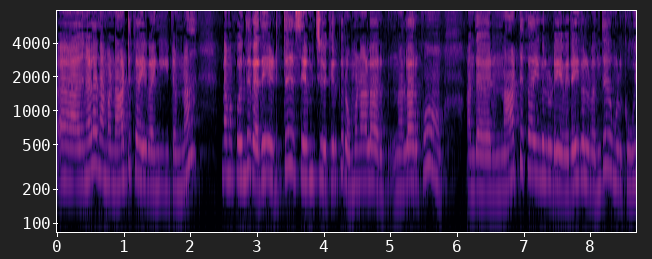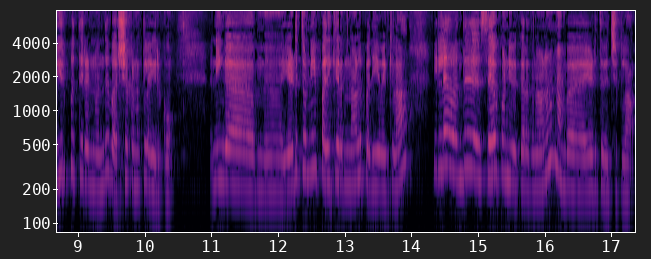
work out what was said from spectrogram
அதனால் அதனால நம்ம நாட்டுக்காய் வாங்கிக்கிட்டோம்னா நமக்கு வந்து விதையை எடுத்து சேமிச்சு வைக்கிறதுக்கு ரொம்ப நாளா இருக் நல்லா இருக்கும். அந்த நாட்டுக்காய்களுடைய விதைகள் வந்து உங்களுக்கு உயிர்ப்பு திறன் வந்து வருஷக்கணக்கில் இருக்கும். நீங்கள் எடுத்தோடனே பதிக்கிறதுனாலும் பதிய வைக்கலாம். இல்லை வந்து சேவ் பண்ணி வைக்கிறதுனாலும் நம்ம எடுத்து வச்சுக்கலாம்.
